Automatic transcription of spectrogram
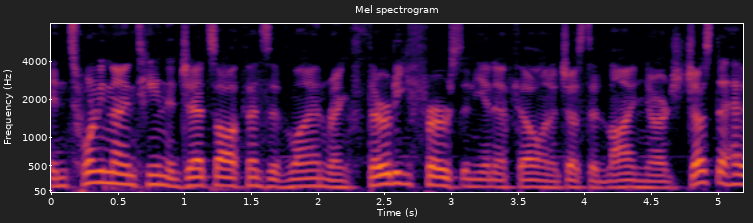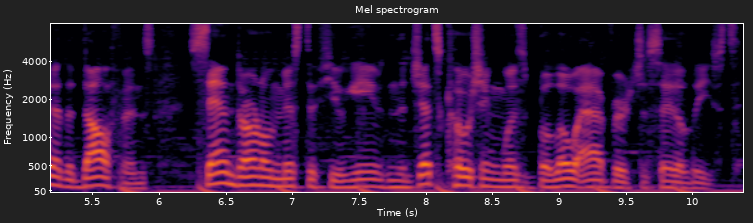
In 2019, the Jets' offensive line ranked 31st in the NFL in adjusted line yards, just ahead of the Dolphins. Sam Darnold missed a few games, and the Jets' coaching was below average to say the least.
